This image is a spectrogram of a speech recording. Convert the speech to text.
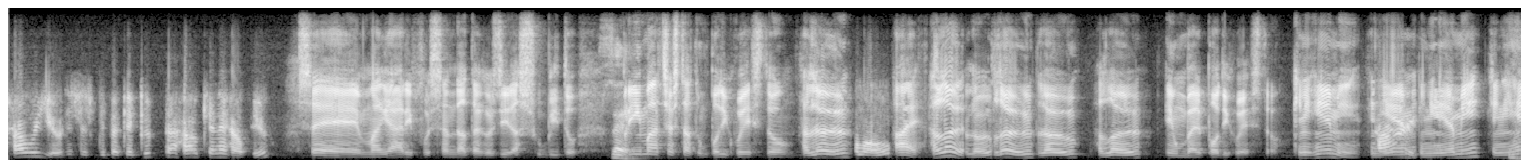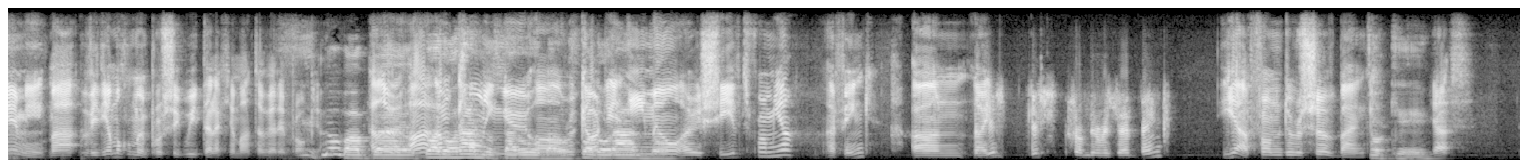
how are you? This is Deepak Gupta. How can I help you? Se magari fosse andata così da subito. Sì. Prima c'è stato un po' di questo. Hello? Hello. Hi. Hello? Hello? Hello? Hello? Hello? E un bel po' di questo. Can you hear me? Can you hear me? Can you hear me? Can you hear me? Ma vediamo come è proseguita la chiamata vera e propria. No vabbè, Hello, I- sto I'm adorando calling sta you roba, uh, regarding an email. I received from you, I think. Um, like, Yes, yes, from the Reserve Bank. Yeah, from the Reserve Bank. Ok. Yes.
